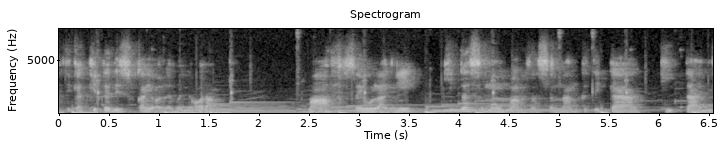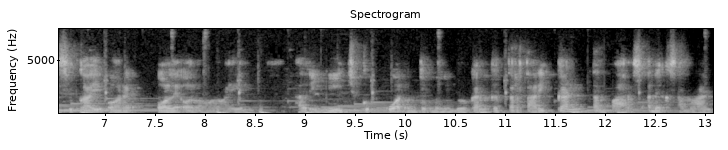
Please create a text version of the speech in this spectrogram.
ketika kita disukai oleh banyak orang. Maaf, saya ulangi, kita semua merasa senang ketika kita disukai oleh, oleh orang lain. Hal ini cukup kuat untuk menimbulkan ketertarikan tanpa harus ada kesamaan.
